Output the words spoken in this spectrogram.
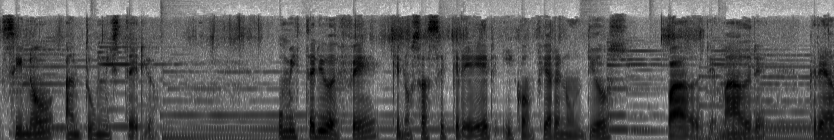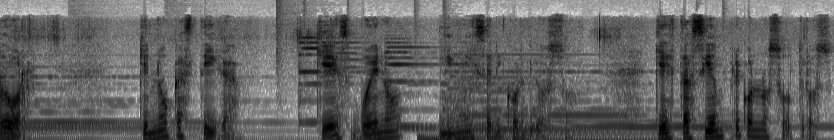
sino ante un misterio. Un misterio de fe que nos hace creer y confiar en un Dios, Padre, Madre, Creador, que no castiga, que es bueno y misericordioso, que está siempre con nosotros,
